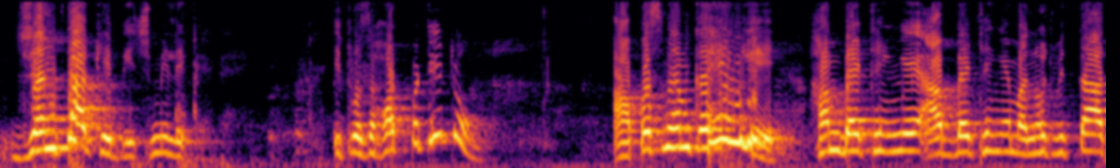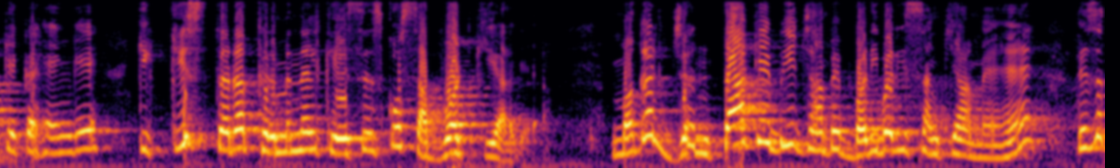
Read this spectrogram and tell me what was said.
जनता के बीच में लेके गए। It was a hot potato आपस में हम कहेंगे, हम बैठेंगे, आप बैठेंगे, मनोज मित्ता आके कहेंगे कि किस तरह क्रिमिनल केसेस को सबवर्ट किया गया। मगर जनता के बीच जहाँ पे बड़ी बड़ी संख्या में है is a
